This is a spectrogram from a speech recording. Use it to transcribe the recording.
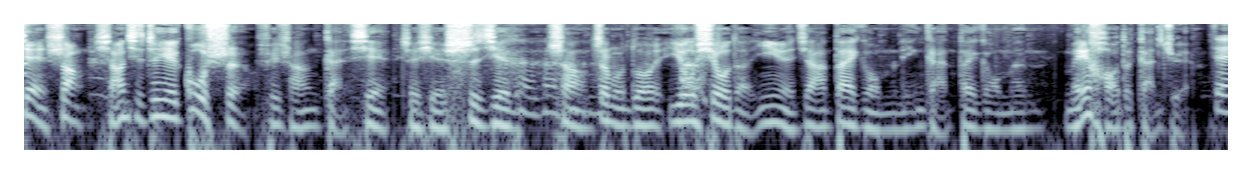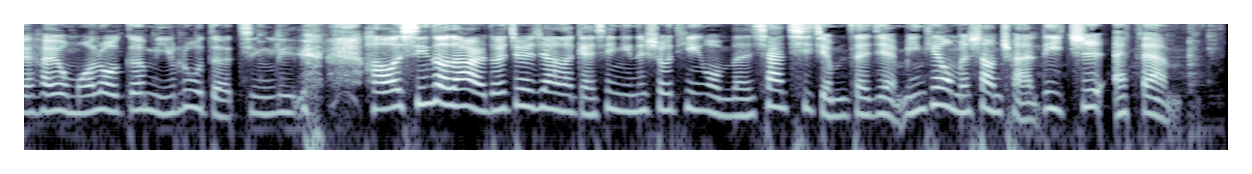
线上。想起这些故事，非常感谢这些世界上这么多优秀的音乐家带给我们灵感，带给我们美好的感觉。对，还有摩洛哥迷路的经历。好，行走的耳朵就是这样了，感谢您的收听，我们下期节目再见。明天我们上传荔枝 FM。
